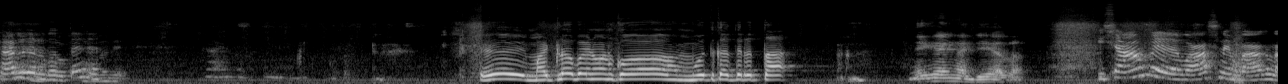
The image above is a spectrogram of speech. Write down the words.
సార్లు కనిపోతే ఏ మట్టిలో పోయిన అనుకో మూతి కత్తిరిస్తా నీకేంగా చేయాలా? ఈ షాంపూ వాసన బాగల.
